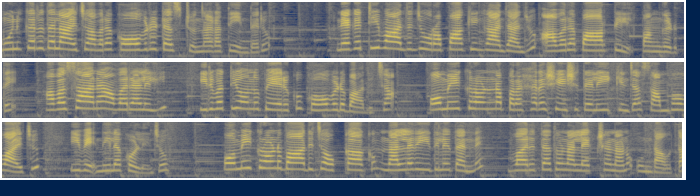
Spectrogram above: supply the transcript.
മുൻകരുതലയച്ചു അവരെ കോവിഡ് ടെസ്റ്റും നടത്തിയും തരും നെഗറ്റീവ് ആഞ്ചഞ്ചു ഉറപ്പാക്കി കാഞ്ചാഞ്ചു അവരെ പാർട്ടിയിൽ പങ്കെടുത്തെ. അവസാന അവരളിൽ ഇരുപത്തിയൊന്ന് പേർക്ക് കോവിഡ് ബാധിച്ച. ഒമിക്രോണിന പ്രഹരശേഷി തെളിയിക്കിഞ്ച സംഭവമായിച്ചു ഇവ നിലകൊള്ളിഞ്ചു ഒമിക്രോൺ ബാധിച്ച ഒക്കാക്കും നല്ല രീതിയിൽ തന്നെ വരുത്താത്തുള്ള ലക്ഷണമാണ് ഉണ്ടാവുക.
